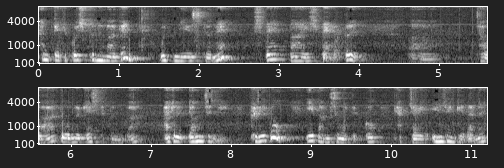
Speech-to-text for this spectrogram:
함께 듣고 싶은 음악은 위트니 휴스턴의 Step by Step을 어, 저와 또 오늘 게스트분과 아들 영준이 그리고 이 방송을 듣고 각자의 인생 계단을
